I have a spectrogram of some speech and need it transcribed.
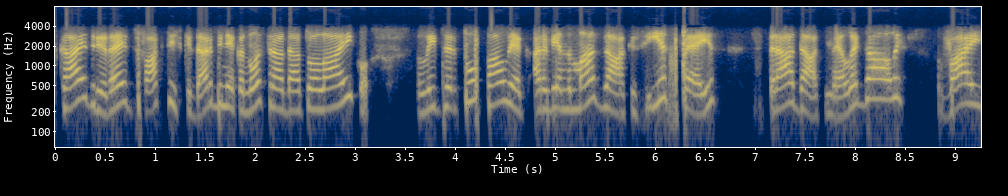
skaidri redz faktiski darbinieka nostrādāto laiku. Līdz ar to paliek arvien mazākas iespējas strādāt nelegāli vai,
